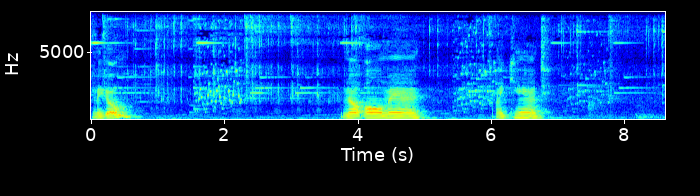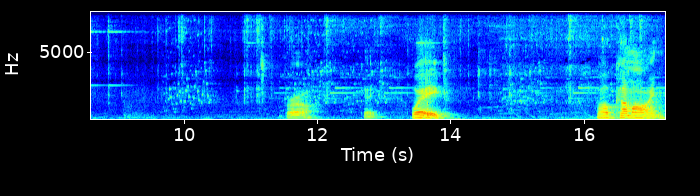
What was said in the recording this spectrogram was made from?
Can I go? No, oh man. I can't. Bro. Okay. Wait. Oh, come on.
